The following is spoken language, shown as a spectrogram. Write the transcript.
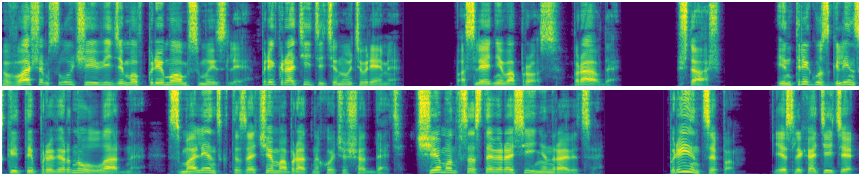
В вашем случае, видимо, в прямом смысле. Прекратите тянуть время. Последний вопрос. Правда? Что ж, интригу с Глинской ты провернул, ладно. Смоленск-то зачем обратно хочешь отдать? Чем он в составе России не нравится? Принципом. Если хотите,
